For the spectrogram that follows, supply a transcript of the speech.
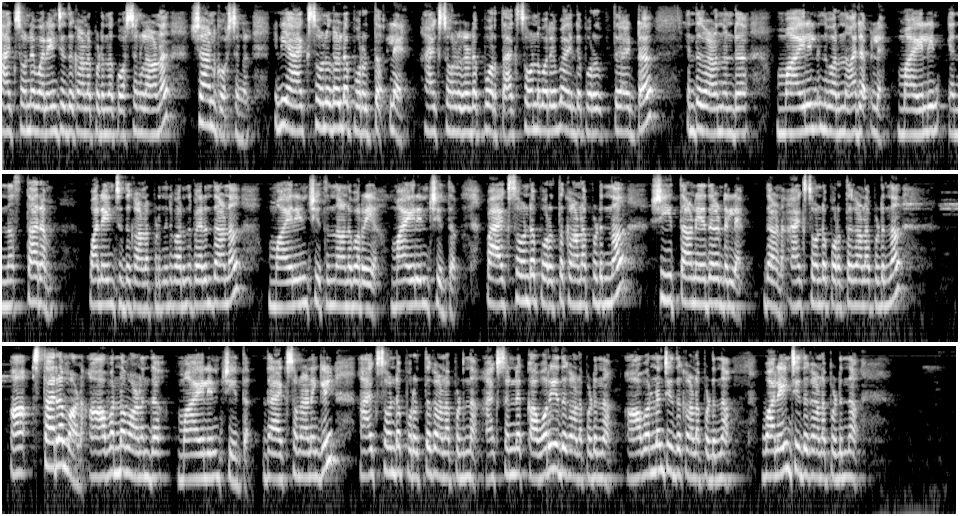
ആക്സോണിനെ വലയം ചെയ്ത് കാണപ്പെടുന്ന കോശങ്ങളാണ് ഷാൻ കോശങ്ങൾ. ഇനി ആക്സോണുകളുടെ പുറത്ത് അല്ലേ ആക്സോണുകളുടെ പുറത്ത് ആക്സോൺ എന്ന് പറയുമ്പോൾ അതിന്റെ പുറത്തായിട്ട് എന്ത് കാണുന്നുണ്ട്? മൈലിൻ എന്ന് പറയുന്ന അരം അല്ലേ മൈലിൻ എന്ന സ്ഥലം. വലയം ചെയ്ത് കാണപ്പെടുന്നതിന് പറയുന്ന പേരെന്താണ്? മൈലിൻ ഷീത്ത് എന്നാണ് പറയുക. Myelin sheath. അപ്പോൾ ആക്സോണിന്റെ പുറത്ത് കാണപ്പെടുന്ന ഷീത്താണ് ഏത് കണ്ടില്ലേ? ഇതാണ്. ആക്സോണിന്റെ പുറത്ത് കാണപ്പെടുന്ന ആ സ്ഥലമാണ് ആവരണമാണെന്ത്? മൈലിൻ ചീത്ത് ഇത് ആക്സോൺ ആണെങ്കിൽ ആക്സോണിന്റെ പുറത്ത് കാണപ്പെടുന്ന ആക്സോണിനെ കവർ ചെയ്ത് കാണപ്പെടുന്ന ആവരണം ചെയ്ത് കാണപ്പെടുന്ന വലയം ചെയ്ത് കാണപ്പെടുന്ന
